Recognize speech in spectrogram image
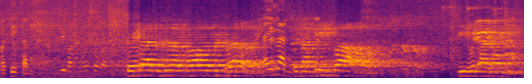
Vatican. Thailand. Thailand.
